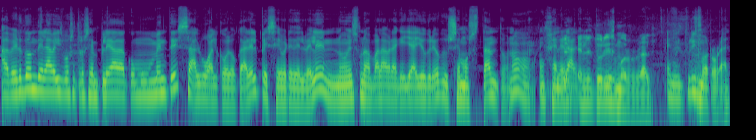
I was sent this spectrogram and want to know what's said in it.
A ver dónde la habéis vosotros empleada comúnmente, salvo al colocar el pesebre del Belén. No es una palabra que ya yo creo que usemos tanto, ¿no? En general, En el turismo rural. en el turismo rural.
